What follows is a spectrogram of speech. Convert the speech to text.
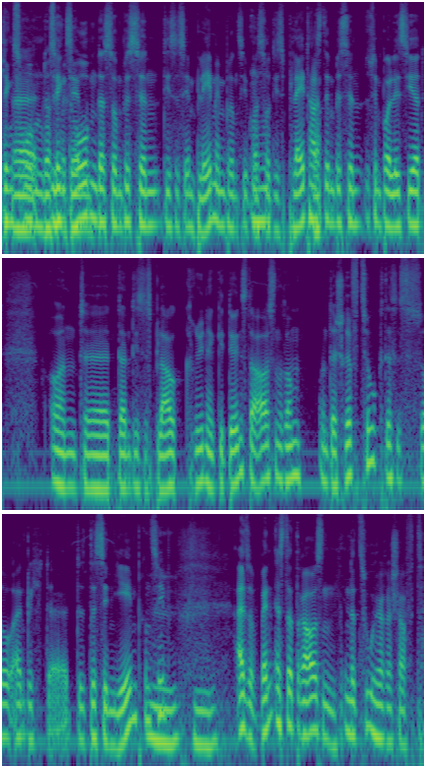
Links äh, oben, das links oben, das so ein bisschen dieses Emblem im Prinzip, was mhm. so diese Play-Taste ja. ein bisschen symbolisiert und äh, dann dieses blau-grüne Gedöns da außenrum und der Schriftzug, das ist so eigentlich der, der, das Signier im Prinzip. Mhm. mhm. Also, wenn es da draußen in der Zuhörerschaft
